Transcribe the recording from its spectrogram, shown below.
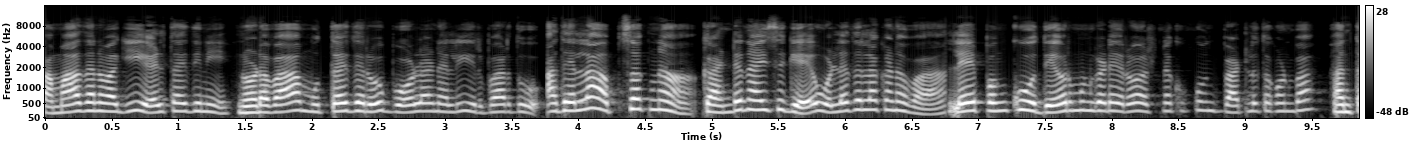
ಸಮಾಧಾನವಾಗಿ ಹೇಳ್ತಾ ಇದ್ದೀನಿ. ನೋಡವ ಮುತ್ತೈದರು ಬೋಳಣ್ಣಲ್ಲಿ ಇರಬಾರ್ದು. ಅದೆಲ್ಲ ಅಪ್ಸಕ್ನ. ಗಂಡನ ಆಯ್ಸಿಗೆ ಒಳ್ಳೇದಲ್ಲ ಕಣವ ಲೇ, ಪಂಕು, ದೇವ್ರ ಮುಂದ್ಗಡೆ ಇರೋ ಅರ್ಶನ ಕುಂಕುಮ ಬಾಟ್ಲು ತಗೊಂಡ್ ಬಾ ಅಂತ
